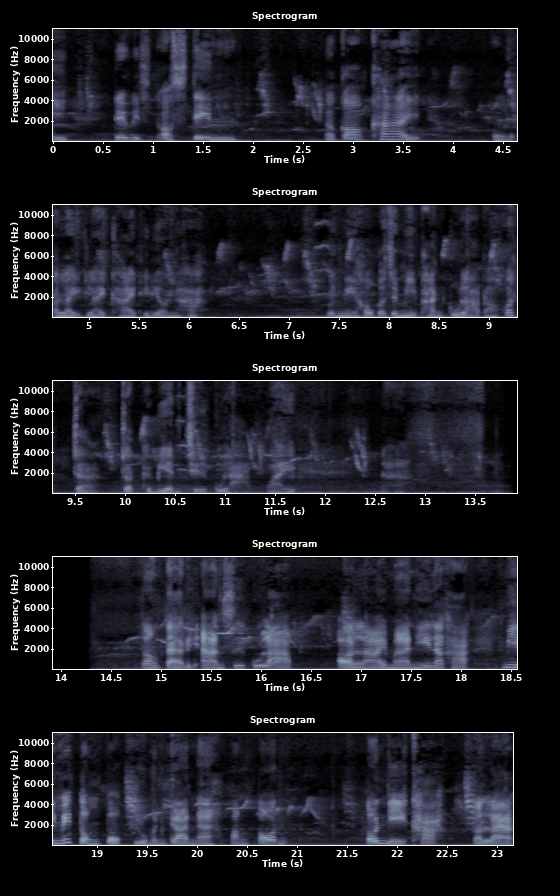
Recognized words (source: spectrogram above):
มีเดวิดออสตินแล้วก็ค่าย โอ้อะไรอีกหลายค่ายทีเดียวนะคะเรื่องนี้เขาก็จะมีพันกุหลาบเขาก็จะจดทะเบียนชื่อกุหลาบไว้นะคะตั้งแต่ริอ่านซื้อกุหลาบออนไลน์มานี่นะคะ มีไม่ตรงปกอยู่เหมือนกันนะบางต้น ต้นนี้ค่ะ ตอนแรก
